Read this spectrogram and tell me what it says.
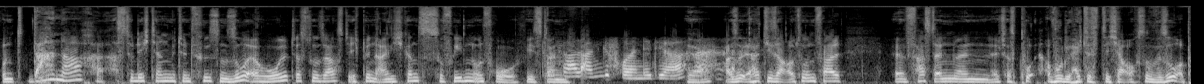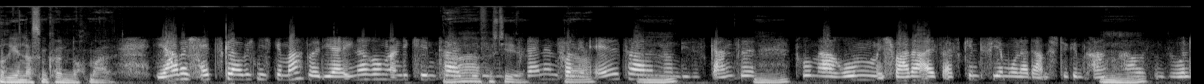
Und danach hast du dich dann mit den Füßen so erholt, dass du sagst, ich bin eigentlich ganz zufrieden und froh, wie es dann. Total angefreundet, ja. Ja, also hat dieser Autounfall fast ein, ein etwas, po- obwohl du hättest dich ja auch sowieso operieren lassen können nochmal. Ja, aber ich hätte es, glaube ich, nicht gemacht, weil die Erinnerung an die Kindheit, Ah, dieses. Trennen von Ja. den Eltern Mhm. und dieses ganze Drumherum. Ich war da als, als Kind vier Monate am Stück im Krankenhaus und so und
